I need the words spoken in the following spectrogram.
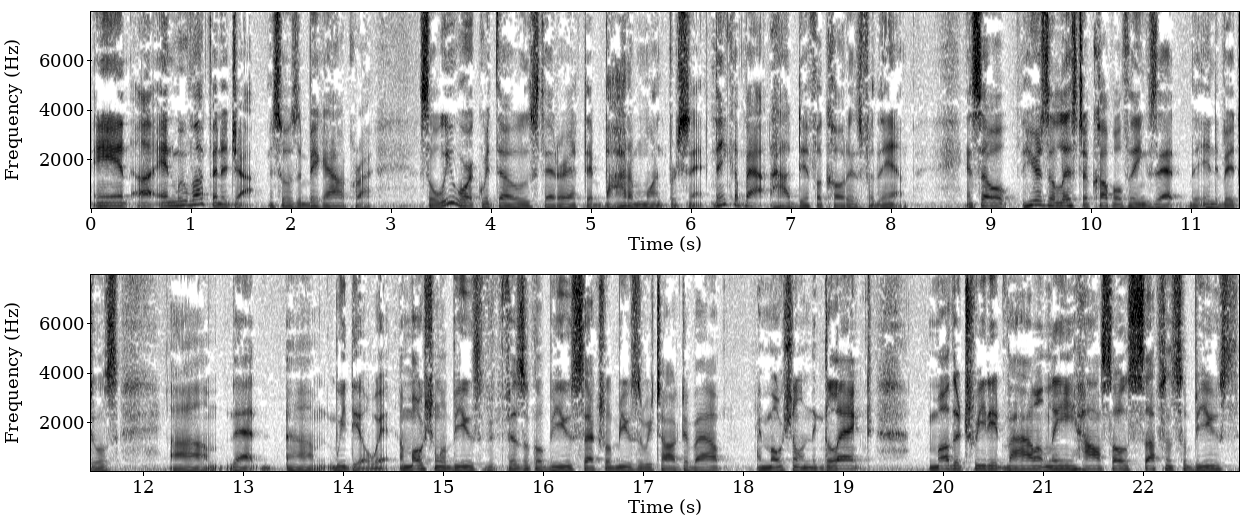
and, uh, and move up in a job. And so it was a big outcry. So we work with those that are at the bottom 1%. Think about how difficult it is for them. And so here's a list of a couple things that the individuals um, that um, we deal with emotional abuse, physical abuse, sexual abuse, as we talked about, emotional neglect, mother treated violently, household substance abuse.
